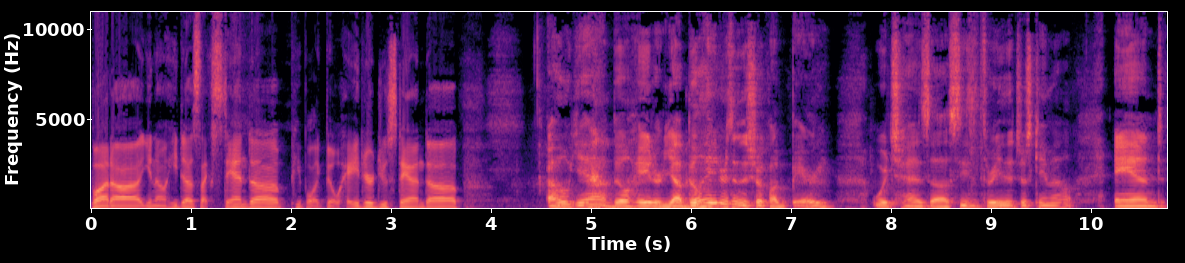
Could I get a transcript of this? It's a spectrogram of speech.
But uh, you know, he does like stand up. People like Bill Hader do stand up. Oh yeah, Bill Hader. Yeah, Bill Hader's in the show called Barry, which has uh, season three that just came out, and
